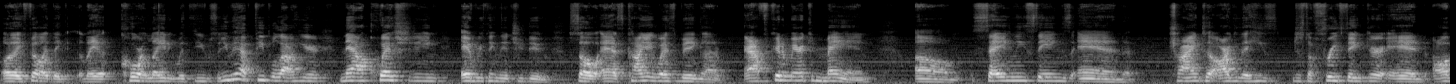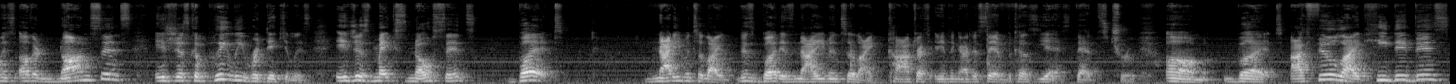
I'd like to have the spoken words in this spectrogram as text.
or they felt like they they correlated with you. So you have people out here now questioning everything that you do. So as Kanye West being an African American man, um, saying these things and trying to argue that he's just a free thinker and all this other nonsense is just completely ridiculous. It just makes no sense. But not even to like this but is not even to like contrast anything I just said because yes, that's true. Um, but I feel like he did this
